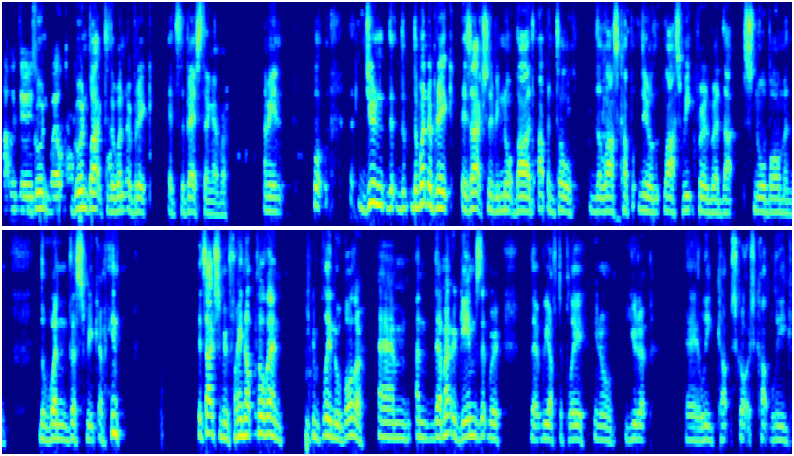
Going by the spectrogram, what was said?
that would do. Going, well. going back to the winter break, it's the best thing ever. I mean, well, during the, the, the winter break has actually been not bad up until the last couple, you know, last week where we had that snow bomb and the wind this week. I mean, it's actually been fine up till then. You can play no bother. Um, and the amount of games that we're that we have to play, you know, Europe, uh, League Cup, Scottish Cup League,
